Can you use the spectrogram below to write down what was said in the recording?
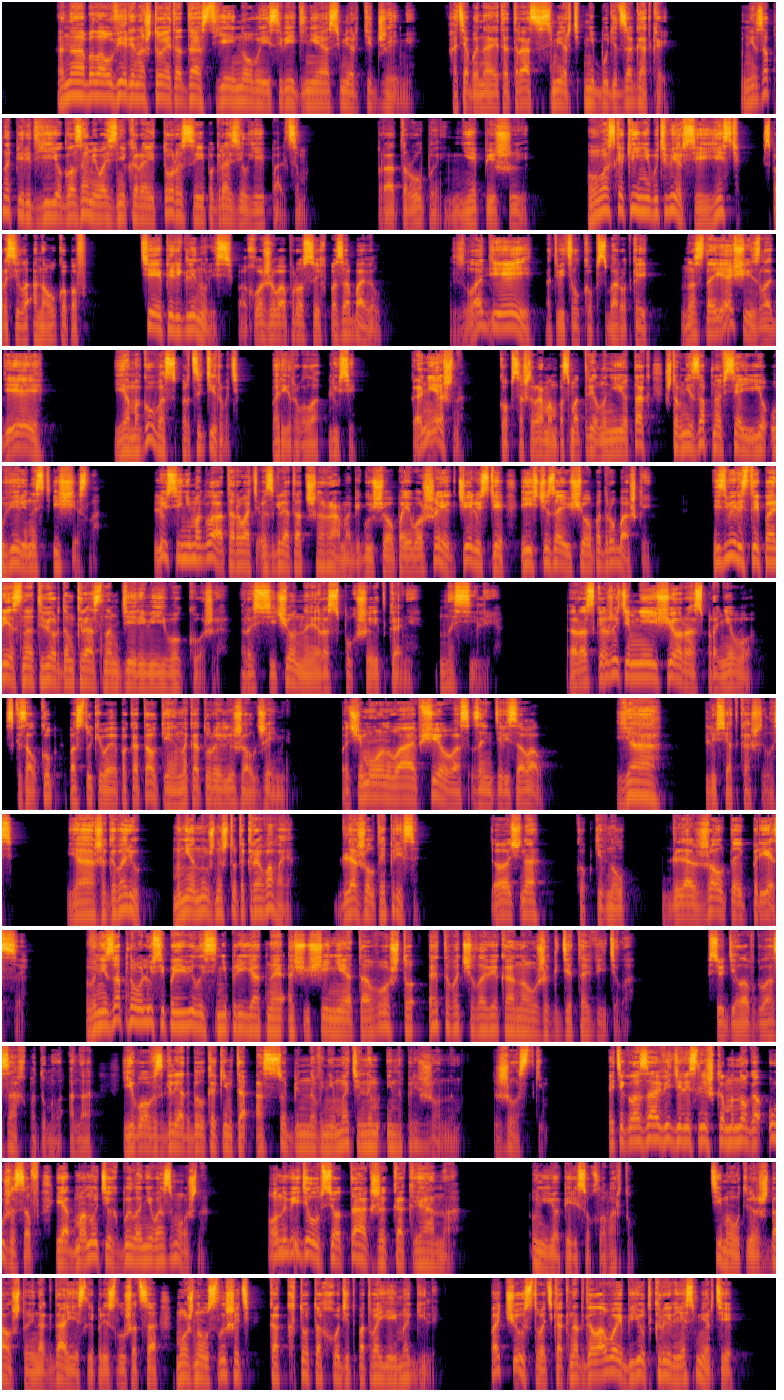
Она была уверена, что это даст ей новые сведения о смерти Джейми. Хотя бы на этот раз смерть не будет загадкой. Внезапно перед ее глазами возник Рэй Торрес и погрозил ей пальцем. Про трупы не пиши. «У вас какие-нибудь версии есть?» – спросила она у копов. Те переглянулись. Похоже, вопрос их позабавил. «Злодеи», – ответил коп с бородкой. «Настоящие злодеи». «Я могу вас процитировать?» – парировала Люси. «Конечно». Коп со шрамом посмотрел на нее так, что внезапно вся ее уверенность исчезла. Люси не могла оторвать взгляд от шрама, бегущего по его шее к челюсти и исчезающего под рубашкой. Извилистый порез на твердом красном дереве его кожи, рассеченные распухшие ткани, насилие. «Расскажите мне еще раз про него», — сказал Куб, постукивая по каталке, на которой лежал Джейми. «Почему он вообще вас заинтересовал?» «Я...» — Люси откашлялась. «Я же говорю, мне нужно что-то кровавое. Для желтой прессы». «Точно», — Коп кивнул. «Для желтой прессы». Внезапно у Люси появилось неприятное ощущение того, что этого человека она уже где-то видела. «Все дело в глазах», — подумала она. Его взгляд был каким-то особенно внимательным и напряженным, жестким. Эти глаза видели слишком много ужасов, и обмануть их было невозможно. Он видел все так же, как и она. У нее пересохло во рту. Тима утверждал, что иногда, если прислушаться, можно услышать, как кто-то ходит по твоей могиле. Почувствовать, как над головой бьют крылья смерти.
